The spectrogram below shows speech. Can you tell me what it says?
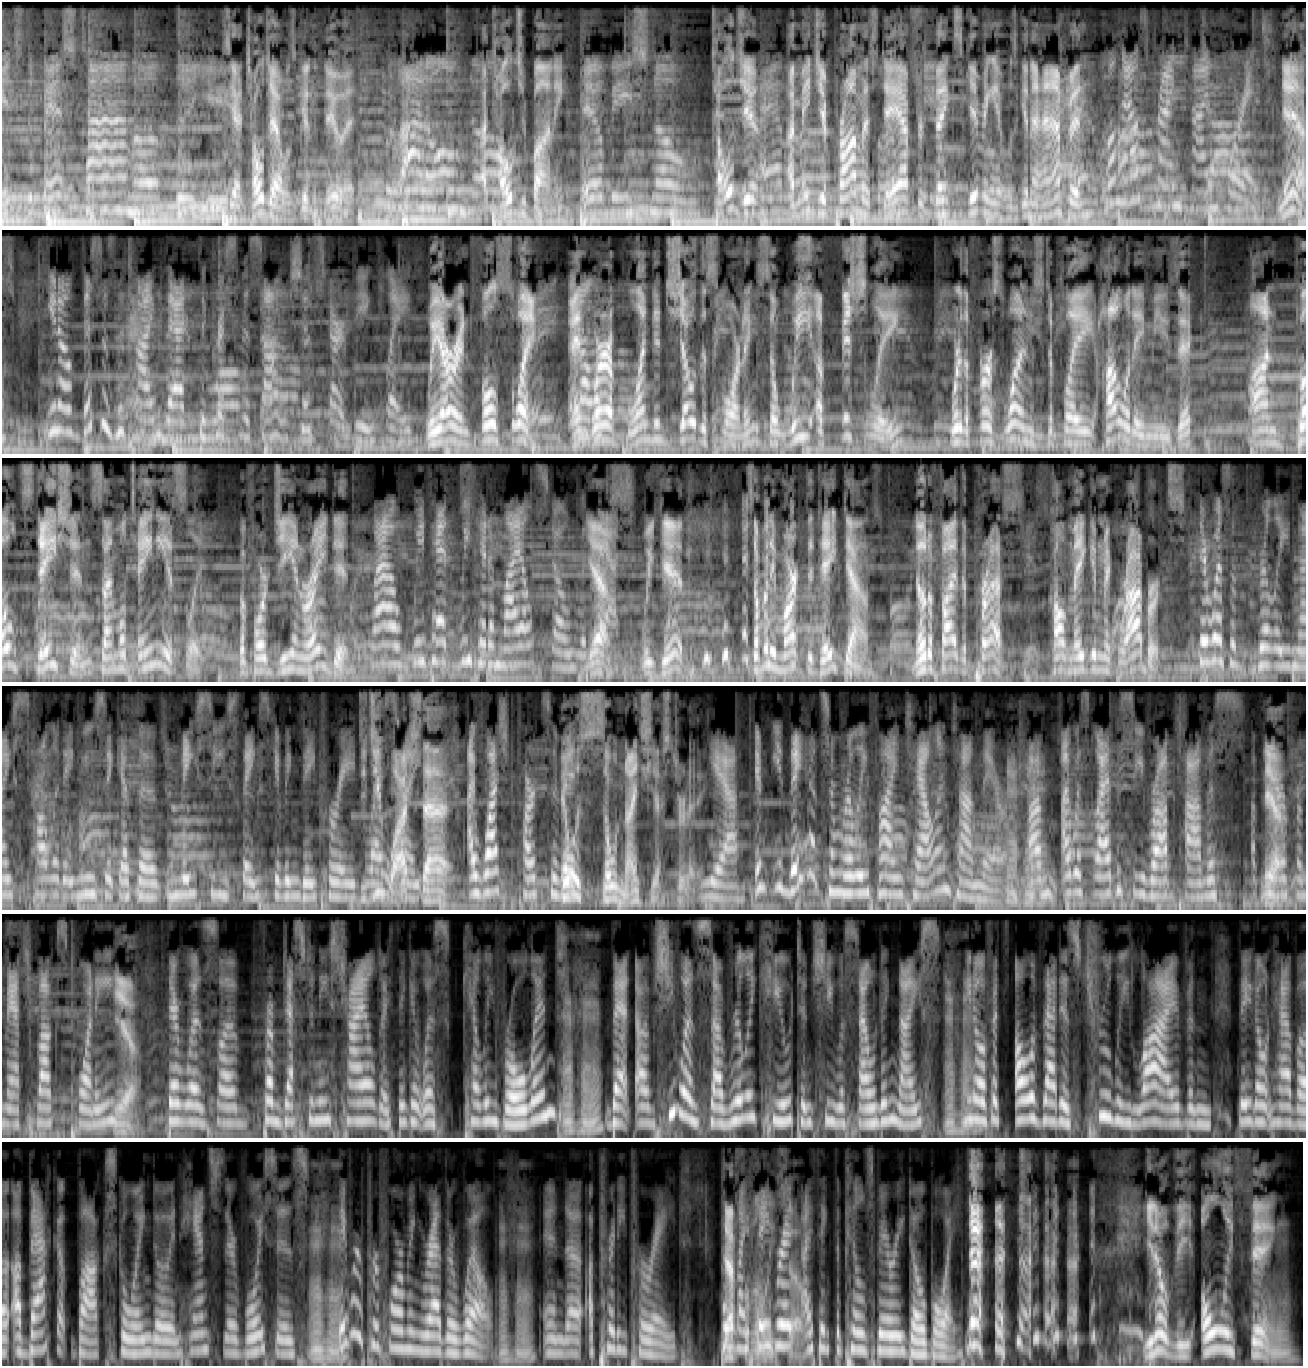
It's the best time of the year. See, I told you I was going to do it. Well, I don't know. I told you, Bonnie. There'll be snow. Told you. I made you a promise day after Thanksgiving it was going to happen. Well, now's prime time for it. Yeah. You know, this is the time that the Christmas song should start being played. We are in full swing, and we're a blended show this morning, so we officially were the first ones to play holiday music on both stations simultaneously before G and Ray did. Wow, we've had we've hit a milestone with Yes, we did. Somebody mark the date down. Notify the press. Call Megan McRoberts. There was a really nice holiday music at the Macy's Thanksgiving Day Parade. Did you watch night. that? I watched parts of It it. was so nice yesterday. Yeah, it, they had some really fine talent on there. Mhm. Um, I was glad to see Rob Thomas up Yeah. there from Matchbox Twenty. Yeah. There was uh, from Destiny's Child, I think it was Kelly Rowland. Mm-hmm. That uh, she was uh, really cute and she was sounding nice. Mm-hmm. You know, if it's all of that is truly live and they don't have a, a backup box going to enhance their voices, Mm-hmm. they were performing rather well and uh, a pretty parade. But my favorite, so. I think, the Pillsbury Doughboy. You know, the only thing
